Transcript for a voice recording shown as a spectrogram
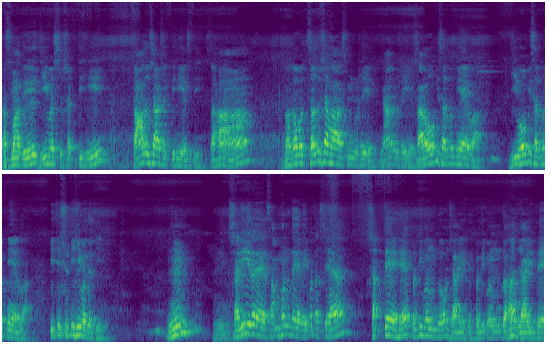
तस्मात् जीवस्य शक्तिः तादृशा शक्तिः अस्ति सः भगवत्सदृशः अस्मिन् विषये, ज्ञानविषये सोऽपि सर्वज्ञ एव जीवोऽपि सर्वज्ञ एव इति श्रुतिः वदति हम्म? हम्म। शरीरसम्बन्धेनैव तस्य शक्तेः प्रतिबन्धो जायते, प्रतिबन्धः जायते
